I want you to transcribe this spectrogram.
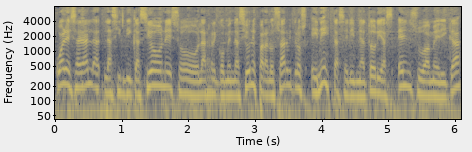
cuáles serán la- las indicaciones o las recomendaciones para los árbitros en estas eliminatorias en Sudamérica?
